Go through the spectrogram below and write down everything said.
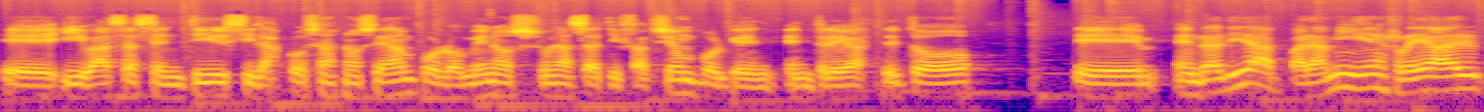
eh, y vas a sentir, si las cosas no se dan, por lo menos una satisfacción porque entregaste todo. Eh, en realidad, para mí es real,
